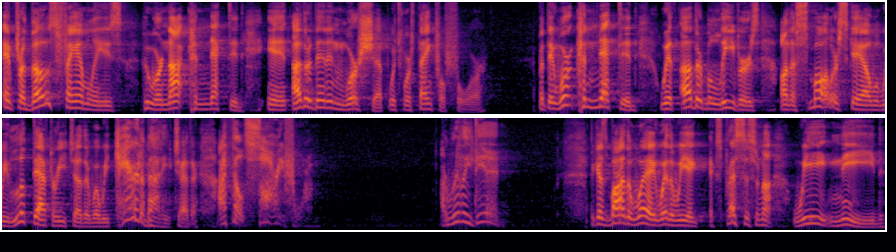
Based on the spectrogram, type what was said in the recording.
And for those families who are not connected in other than in worship, which we're thankful for, but they weren't connected with other believers on a smaller scale where we looked after each other, where we cared about each other. I felt sorry for them. I really did. Because, by the way, whether we express this or not, we need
